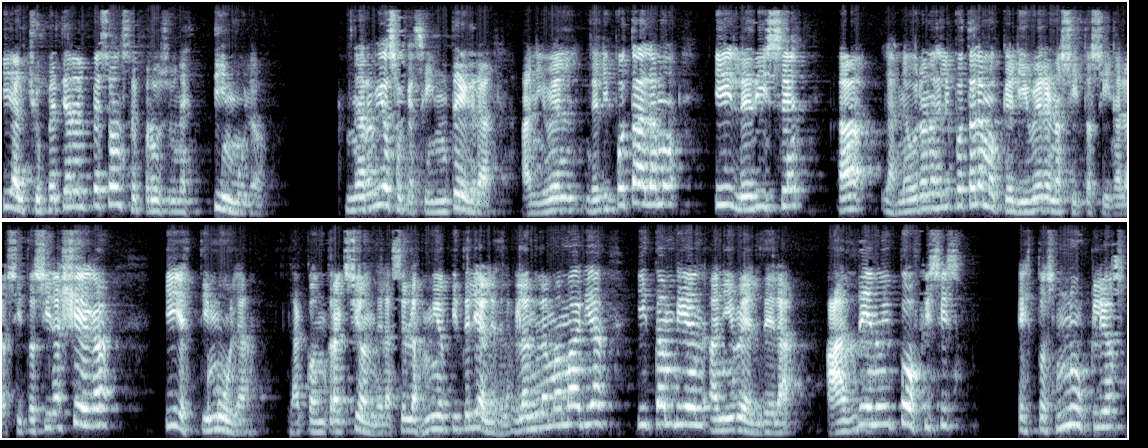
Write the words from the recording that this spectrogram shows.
y al chupetear el pezón se produce un estímulo nervioso que se integra a nivel del hipotálamo y le dice a las neuronas del hipotálamo que liberen oxitocina. La oxitocina llega y estimula la contracción de las células mioepiteliales de la glándula mamaria y también a nivel de la adenohipófisis estos núcleos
